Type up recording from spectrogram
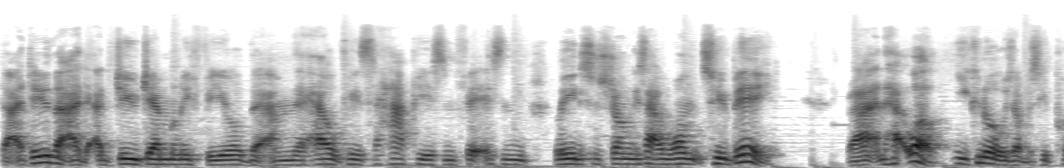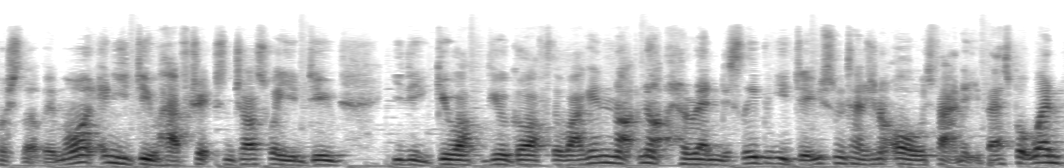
that I do that. I, I, do generally feel that I'm the healthiest, happiest, and fittest, and leanest and strongest I want to be. Right. And well, you can always obviously push a little bit more, and you do have tricks and tricks where you do you do go off you go off the wagon. Not not horrendously but you do. Sometimes you're not always fighting at your best. But when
